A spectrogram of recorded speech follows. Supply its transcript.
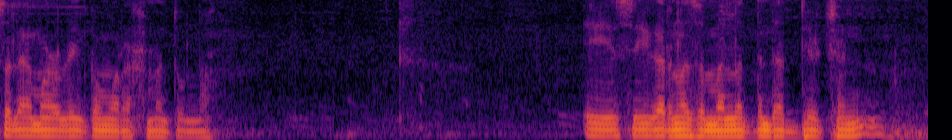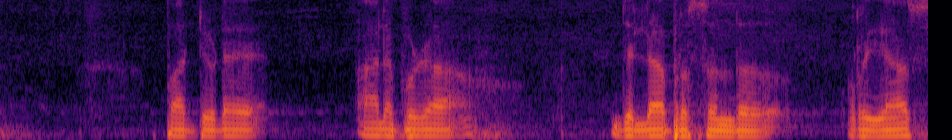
അസ്സലാമു അലൈക്കും വറഹമത്തുള്ള. ഈ സ്വീകരണ സമ്മേളനത്തിന്റെ അധ്യക്ഷൻ പാർട്ടിയുടെ ആലപ്പുഴ ജില്ലാ പ്രസിഡന്റ് റിയാസ്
